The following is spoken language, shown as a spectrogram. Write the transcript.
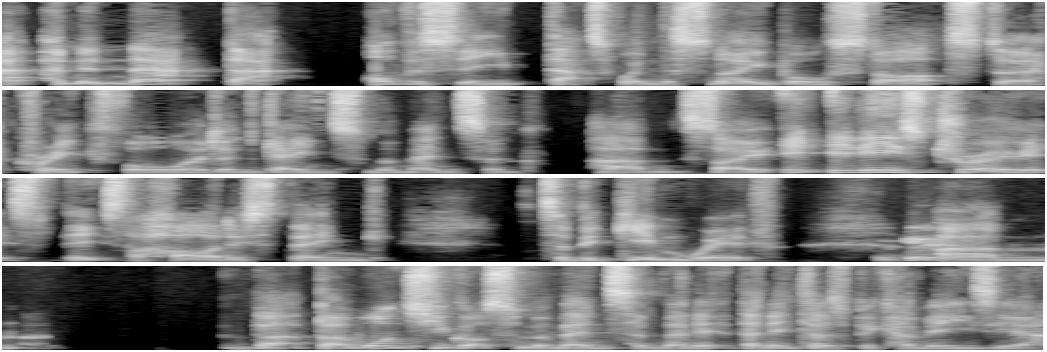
and then that that obviously that's when the snowball starts to creak forward and gain some momentum. Um, so it, it is true; it's it's the hardest thing to begin with. Okay. Um, but but once you've got some momentum, then it then it does become easier.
